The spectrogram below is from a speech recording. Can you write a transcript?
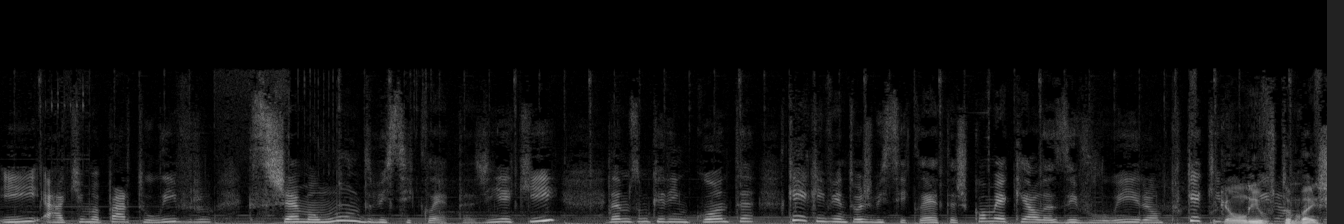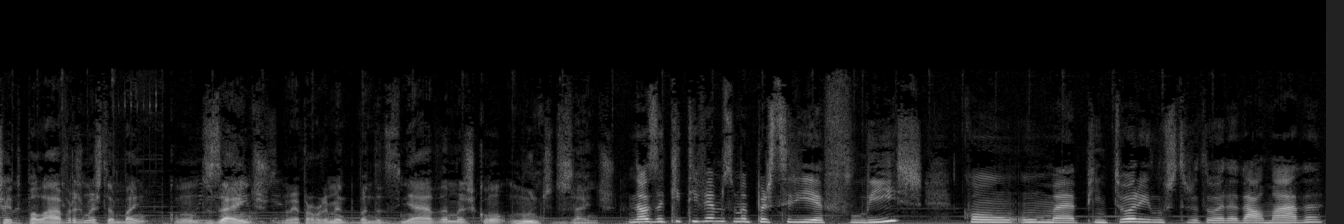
e há aqui uma parte do livro que se chama O Mundo de Bicicletas. E aqui damos um bocadinho conta quem é que inventou as bicicletas, como é que elas evoluíram, porque é que. Porque é um livro também cheio de palavras, mas também com desenhos. Não é propriamente de banda desenhada, mas com muitos desenhos. Nós aqui tivemos uma parceria feliz com uma pintora e ilustradora da Almada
